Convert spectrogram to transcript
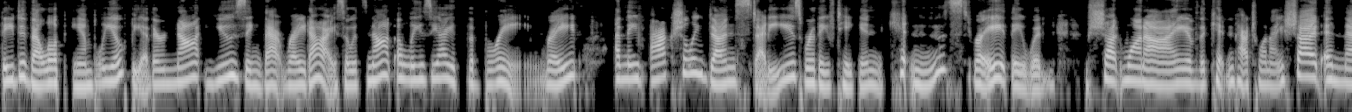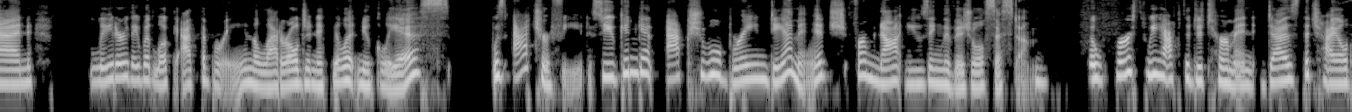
they develop amblyopia. They're not using that right eye. So it's not a lazy eye, it's the brain, right? And they've actually done studies where they've taken kittens, right? They would shut one eye of the kitten, patch one eye shut, and then later they would look at the brain, the lateral geniculate nucleus was atrophied. So you can get actual brain damage from not using the visual system. So first we have to determine does the child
